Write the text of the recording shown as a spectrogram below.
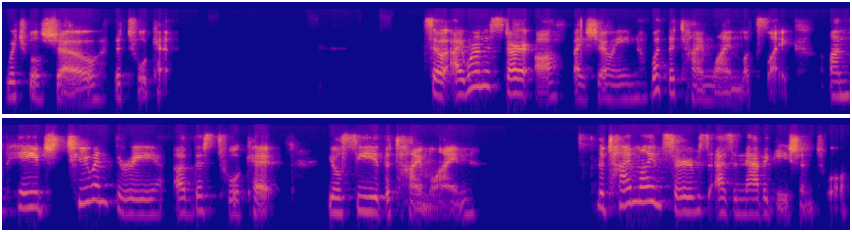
which will show the toolkit. So I want to start off by showing what the timeline looks like. On page two and three of this toolkit, you'll see the timeline. The timeline serves as a navigation tool.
